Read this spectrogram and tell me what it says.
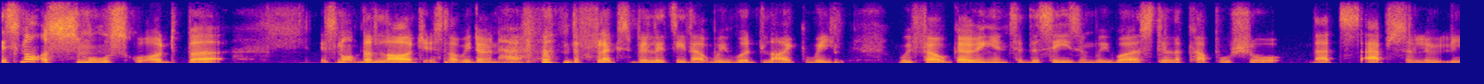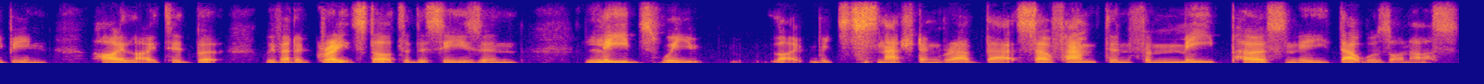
it's not a small squad, but it's not the largest. Like we don't have the flexibility that we would like. We we felt going into the season we were still a couple short. That's absolutely been highlighted. But we've had a great start to the season. Leeds, we like we snatched and grabbed that. Southampton, for me personally, that was on us.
